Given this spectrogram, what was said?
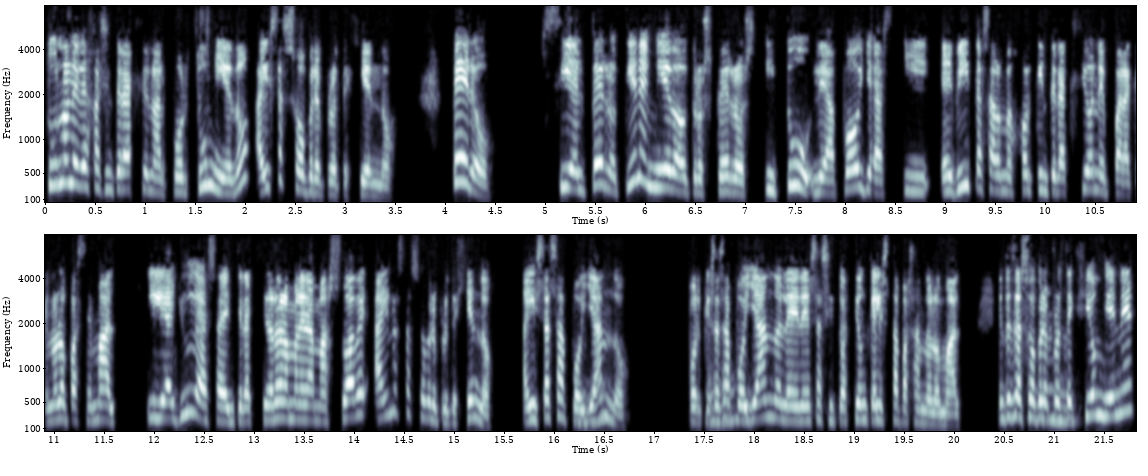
tú no le dejas interaccionar por tu miedo, ahí estás sobreprotegiendo. Pero si el perro tiene miedo a otros perros y tú le apoyas y evitas a lo mejor que interaccione para que no lo pase mal y le ayudas a interaccionar de una manera más suave, ahí no estás sobreprotegiendo, ahí estás apoyando, porque estás apoyándole en esa situación que él está pasándolo mal. Entonces la sobreprotección viene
